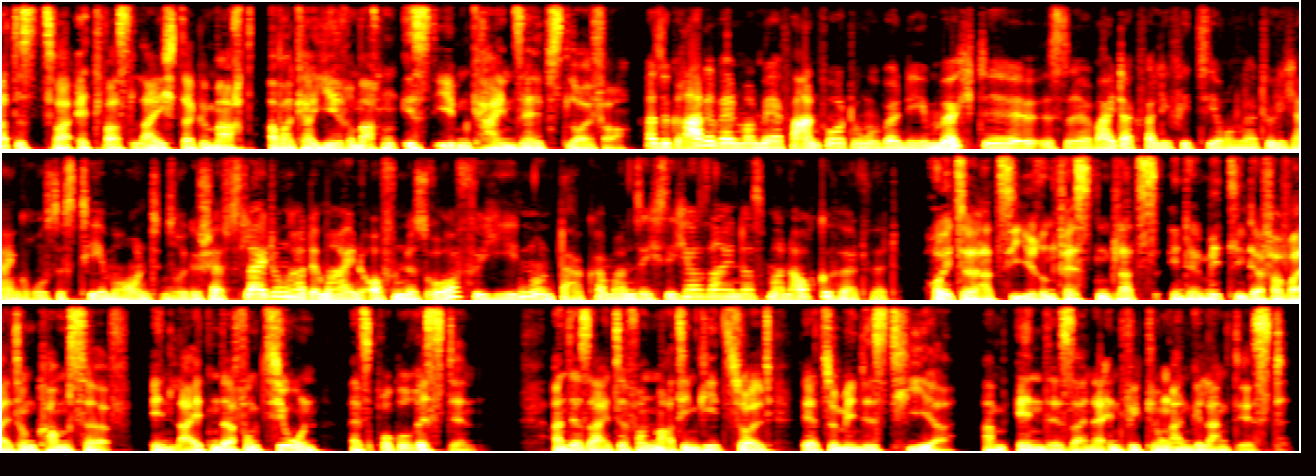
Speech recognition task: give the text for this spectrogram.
hat es zwar etwas leichter gemacht, aber Karriere machen ist eben kein Selbstläufer. Also gerade wenn man mehr Verantwortung übernehmen möchte, ist äh, Weiterqualifizierung natürlich ein großes Thema und unsere Geschäftsleitung hat immer ein offenes Ohr für jeden und da kann man sich sicher sein, dass man auch gehört wird. Heute hat sie ihren festen Platz in der Mitgliederverwaltung Comsurf in leitender Funktion als Prokuristin. An der Seite von Martin Gietzold, der zumindest hier am Ende seiner Entwicklung angelangt ist.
